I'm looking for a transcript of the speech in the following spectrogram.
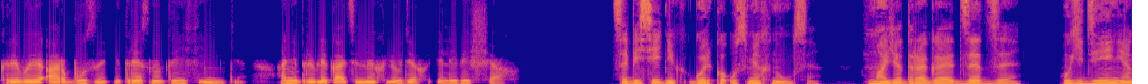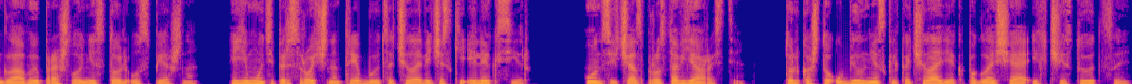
Кривые арбузы и треснутые финики, о непривлекательных людях или вещах. Собеседник горько усмехнулся. Моя дорогая Дзэдзе, уединение главы прошло не столь успешно, и ему теперь срочно требуется человеческий эликсир. Он сейчас просто в ярости. Только что убил несколько человек, поглощая их чистую ци,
